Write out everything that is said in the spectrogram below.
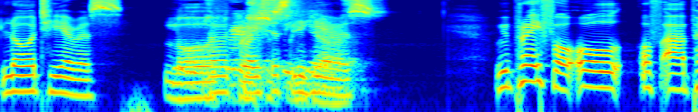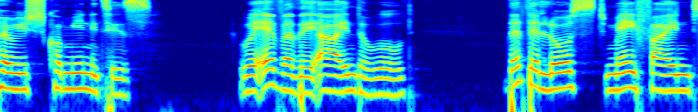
Lord, hear us. Lord, graciously hear us. We pray for all of our parish communities, wherever they are in the world, that the lost may find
